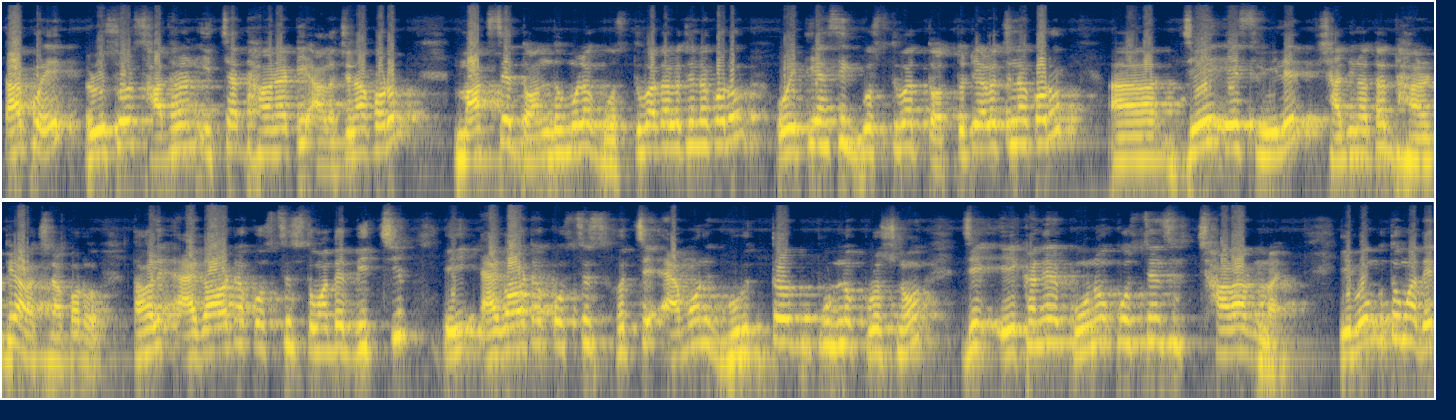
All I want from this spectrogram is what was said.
তারপরে রুশোর সাধারণ ইচ্ছার ধারণাটি আলোচনা করো। মার্ক্সের দ্বন্দ্বমূলক বস্তুবাদ আলোচনা করো। ঐতিহাসিক বস্তুবাদ তত্ত্বটি আলোচনা করো জে এস মিলের স্বাধীনতার ধারণাটি আলোচনা করো। তাহলে এগারোটা কোশ্চেন তোমাদের দিচ্ছি। এই এগারোটা কোশ্চেন হচ্ছে এমন গুরুত্বপূর্ণ প্রশ্ন যে এখানে কোনো কোশ্চেন ছাড়ার নয়। এবং তোমাদের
